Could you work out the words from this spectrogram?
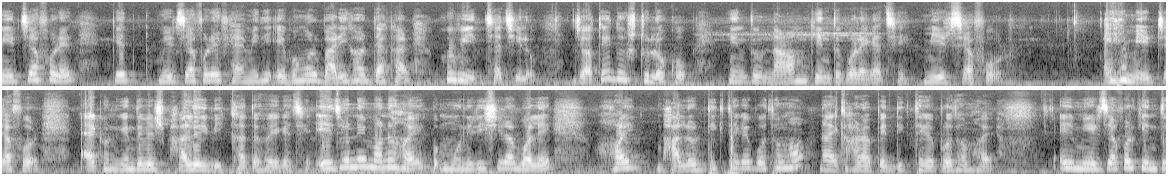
মির্জাফরের কে, মির্জাফরের ফ্যামিলি এবং ওর বাড়িঘর দেখার খুবই ইচ্ছা ছিল। যতই দুষ্টু লোক হোক, কিন্তু নাম কিন্তু করে গেছে, মির্জাফর। এই মির্জাফর এখন কিন্তু বেশ ভালোই বিখ্যাত হয়ে গেছে। এই জন্যই মনে হয় মনি ঋষিরা বলে, হয় ভালোর দিক থেকে প্রথম হও, নয় খারাপের দিক থেকে প্রথম হয়। এই মির্জাফর কিন্তু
